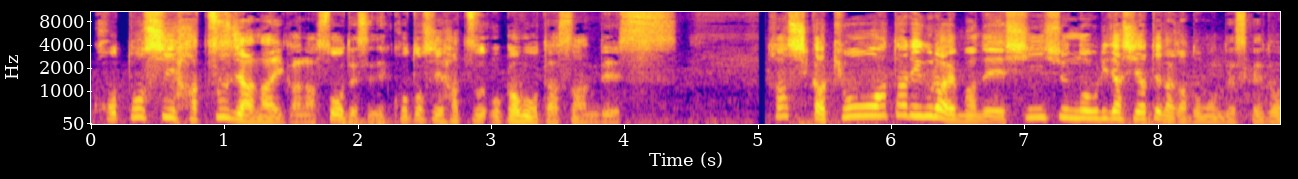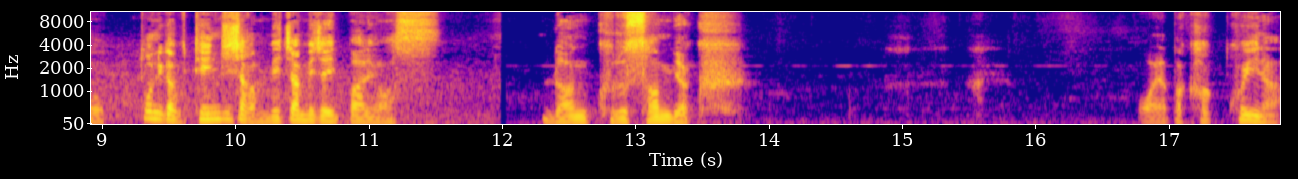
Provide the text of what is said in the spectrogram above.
今年初じゃないかな。そうですね。今年初岡モーターさんです。確か今日あたりぐらいまで新春の売り出しやってたかと思うんですけど、とにかく展示車がめちゃめちゃいっぱいあります。ランクル300。あ、やっぱかっこいいな。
